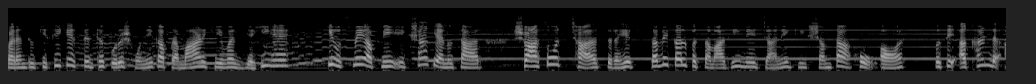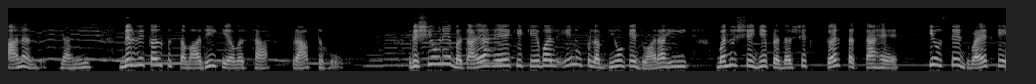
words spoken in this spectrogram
परंतु किसी के सिद्ध पुरुष होने का प्रमाण केवल यही है कि उसमें अपनी इच्छा के अनुसार श्वासोच्छ्वास रहित सविकल्प समाधि में जाने की क्षमता हो और उसे अखंड आनंद यानी निर्विकल्प समाधि की अवस्था प्राप्त हो। ऋषियों ने बताया है कि केवल इन उपलब्धियों के द्वारा ही मनुष्य ये प्रदर्शित कर सकता है कि उसने द्वैत के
